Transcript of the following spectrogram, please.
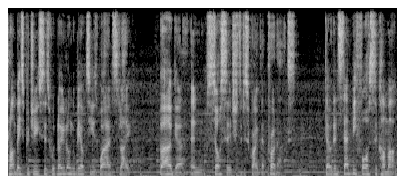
plant-based producers would no longer be able to use words like burger and sausage to describe their products. They would instead be forced to come up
